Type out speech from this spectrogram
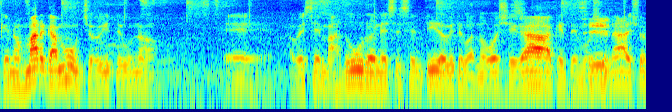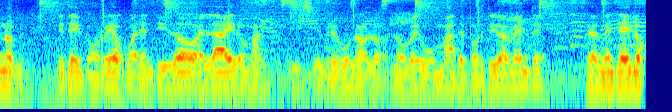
que nos marcan mucho, ¿viste? Uno eh, a veces más duro en ese sentido, ¿viste? Cuando vos llegás, que te emocionás, yo no, ¿viste? Corrió 42 el Ironman y siempre uno lo, lo ve más deportivamente realmente ahí los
